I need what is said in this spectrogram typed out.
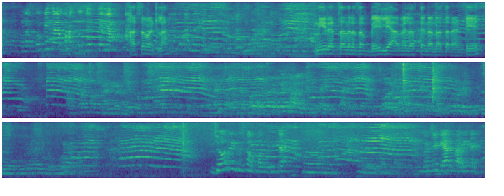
ಅಸ ಮಟ್ಲಾ? ನೀರ್ ಹಚ್ಚಂದ್ರೆ ಸ್ವಲ್ಪ ಬೇಲಿ ಆಮೇಲೆ ಅಷ್ಟೇ ನನ್ನ ಹತ್ತಾರ ಆಂಟಿ. जोर येतो संपत्तीच्या म्हणजे गॅस बारीक आहे.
